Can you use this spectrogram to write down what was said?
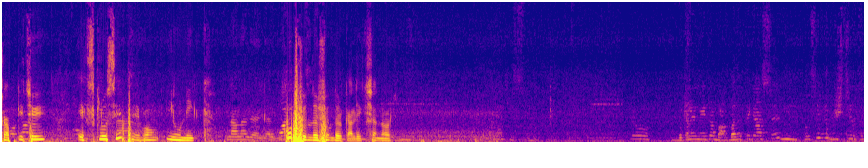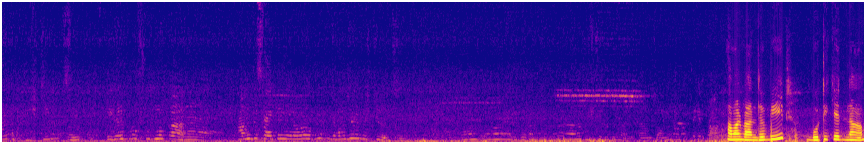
সব কিছুই এক্সক্লুসিভ এবং ইউনিক খুব সুন্দর সুন্দর কালেকশন ওর দোকানের মেয়েটা বাগবাজার থেকে আসছে বলছে বৃষ্টি হচ্ছে না বৃষ্টি হচ্ছে এখানে পুরো শুকনো কাঠ। আমি তো সাইকেল নিয়ে নেওয়ার উপরে যখন বৃষ্টি হচ্ছে। আমার বান্ধবীর বুটিকের নাম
